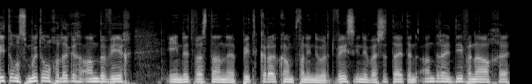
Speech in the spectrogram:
Piet ons moet ongelukkig aanbeweeg en dit was dan eh, Piet Kroukamp van die Noordwes Universiteit en Andre Dievenage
